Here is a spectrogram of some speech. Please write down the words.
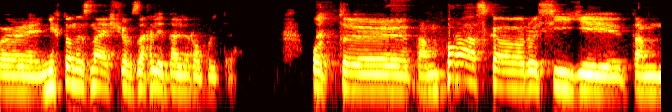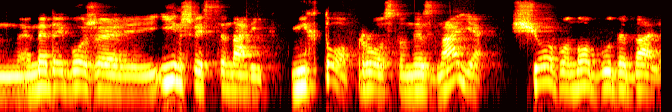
е, Ніхто не знає, що взагалі далі робити. От там поразка Росії, там не дай Боже, інший сценарій. Ніхто просто не знає, що воно буде далі.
